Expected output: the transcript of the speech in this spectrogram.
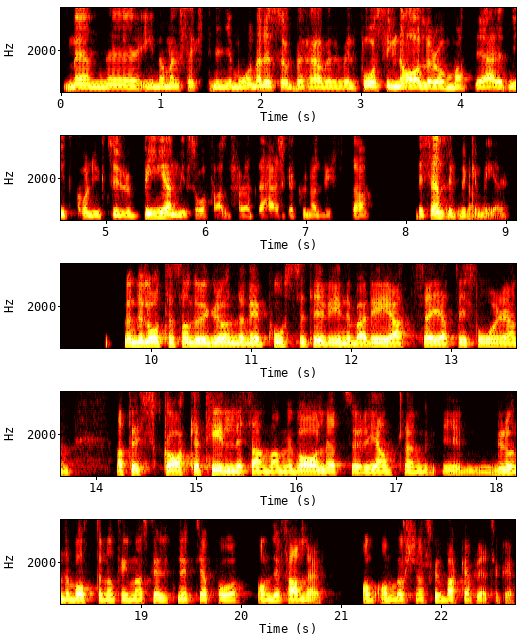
men eh, inom en 69 månader så behöver vi väl få signaler om att det är ett nytt konjunkturben i så fall för att det här ska kunna lyfta väsentligt mycket ja. mer. Men det låter som du i grunden är positiv. Innebär det att säga att vi får en att det skakar till i samband med valet så är det egentligen i grund och botten någonting man ska utnyttja på om det faller. Om, om börserna skulle backa på det tycker du?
